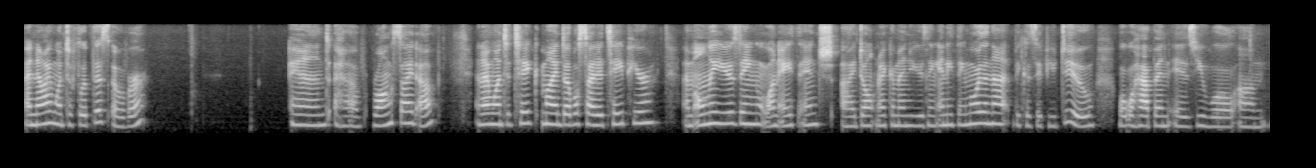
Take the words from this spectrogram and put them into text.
and now I want to flip this over and have wrong side up. And I want to take my double-sided tape here. I'm only using 1 8 inch. I don't recommend using anything more than that because if you do, what will happen is you will um,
